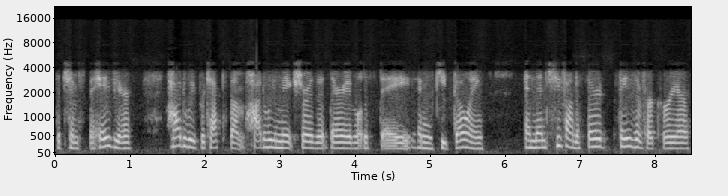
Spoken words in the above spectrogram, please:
the chimp's behavior, how do we protect them? How do we make sure that they're able to stay and keep going? And then she found a third phase of her career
